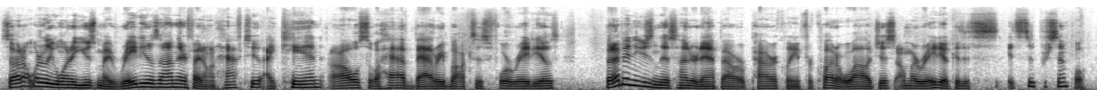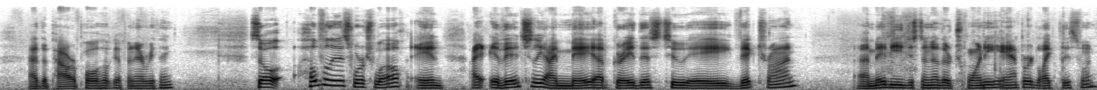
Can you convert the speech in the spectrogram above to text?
So I don't really want to use my radios on there if I don't have to. I can. I also have battery boxes for radios. But I've been using this 100 amp hour Power Queen for quite a while just on my radio because it's it's super simple. I have the power pole hookup and everything. So hopefully this works well, and I eventually I may upgrade this to a Victron, uh, maybe just another 20 ampere like this one.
